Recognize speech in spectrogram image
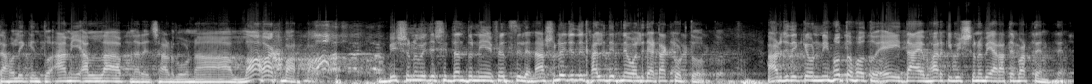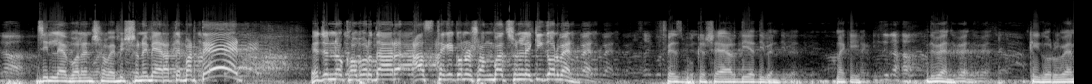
তাহলে কিন্তু আমি আল্লাহ আপনারে ছাড়বো না। আল্লাহ আকবার। বিশ্বনবী যে সিদ্ধান্ত নিয়ে ফেলছিলেন, আসলে যদি খালিদ ইবনে ওয়ালিদ অ্যাটাক করতো, আর যদি কেউ নিহত হতো, এই দায়ভার কি বিশ্বনবী এড়াতে পারতেন? চিল্লায় বলেন সবাই বিশ্বনবী এড়াতে পারতেন। এজন্য খবরদার, আজ থেকে কোনো সংবাদ শুনলে কি করবেন? ফেসবুকে শেয়ার দিয়ে দিবেন। নাকি? দিবেন? কি করবেন?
